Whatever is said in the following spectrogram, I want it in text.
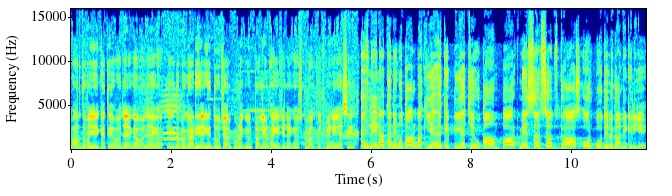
ہر دفعہ یہی کہتے ہیں ہو جائے گا ہو جائے گا۔ ایک دفعہ گاڑی آئی ہے دو چار کوڑے کی ٹرالیاں اٹھائیں چلے گئے اس کے بعد کچھ بھی نہیں ایسی ہے اہل علاقہ نے مطالبہ کیا ہے کہ پی ایچ اے حکام پارک میں سرسبز گھاس اور پودے لگانے کے لیے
